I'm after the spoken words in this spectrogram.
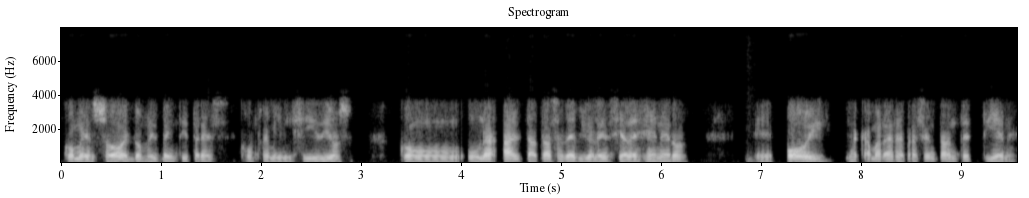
comenzó el 2023 con feminicidios, con una alta tasa de violencia de género. Eh, hoy la Cámara de Representantes tiene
